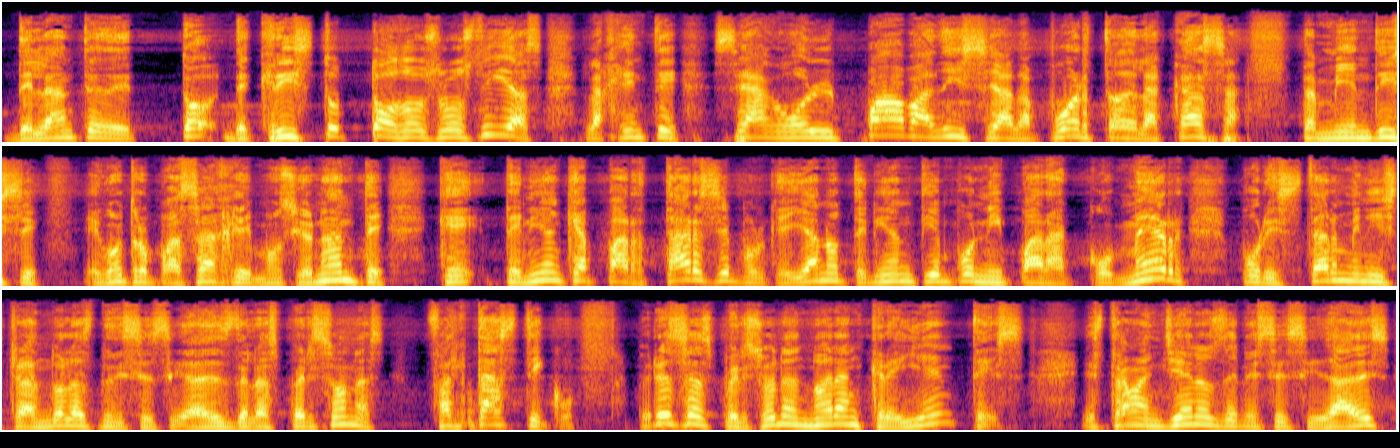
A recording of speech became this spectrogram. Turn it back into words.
delante de de Cristo todos los días. La gente se agolpaba, dice, a la puerta de la casa. También dice en otro pasaje emocionante que tenían que apartarse porque ya no tenían tiempo ni para comer por estar ministrando las necesidades de las personas. Fantástico. Pero esas personas no eran creyentes. Estaban llenos de necesidades,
